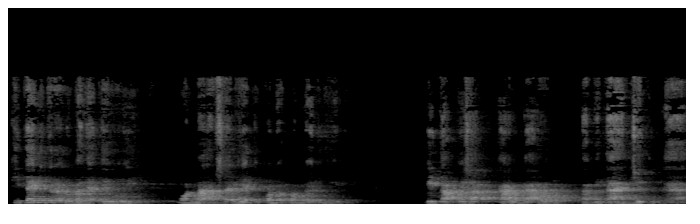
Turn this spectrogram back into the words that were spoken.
Kita ini terlalu banyak teori. Mohon maaf saya lihat di pondok-pondok itu begitu Kita bisa karung-karung Tapi tahajud enggak.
